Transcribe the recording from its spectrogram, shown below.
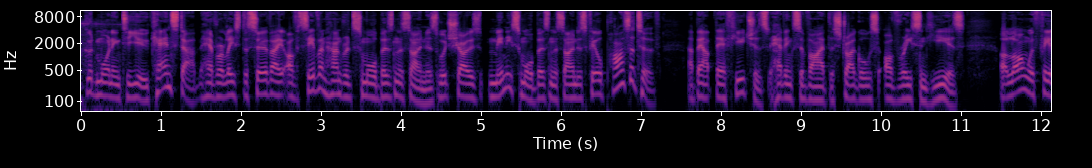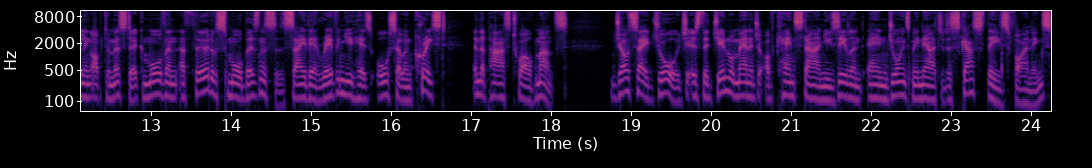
Dave, good morning to you. CanStar have released a survey of 700 small business owners, which shows many small business owners feel positive about their futures, having survived the struggles of recent years. Along with feeling optimistic, more than a third of small businesses say their revenue has also increased in the past 12 months. Jose George is the General Manager of CanStar New Zealand and joins me now to discuss these findings.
